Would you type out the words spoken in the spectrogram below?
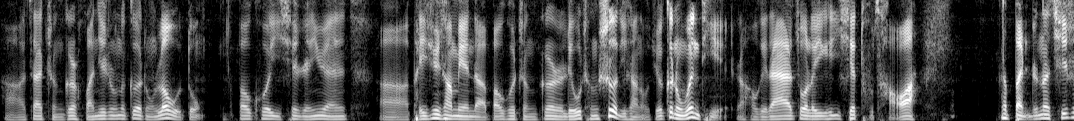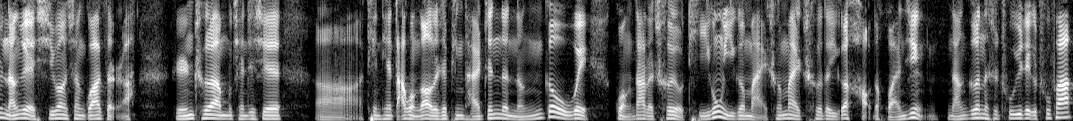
啊，在整个环节中的各种漏洞，包括一些人员啊培训上面的，包括整个流程设计上的，我觉得各种问题，然后给大家做了一个一些吐槽啊。那本着呢，其实南哥也希望像瓜子儿啊、人车啊，目前这些啊天天打广告的这平台，真的能够为广大的车友提供一个买车卖车的一个好的环境。南哥呢是出于这个出发，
